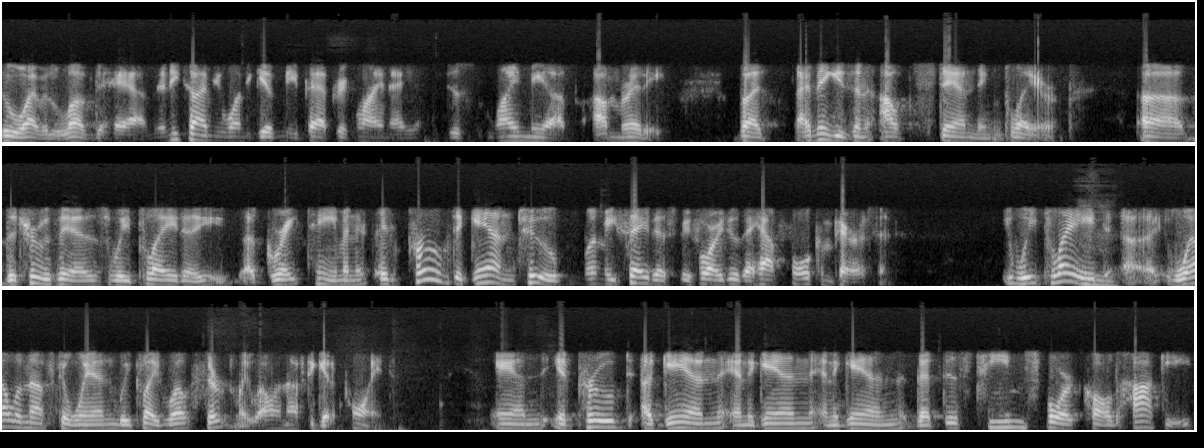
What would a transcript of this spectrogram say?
who I would love to have. Anytime you want to give me Patrick Line, just line me up. I'm ready. But I think he's an outstanding player. Uh, the truth is, we played a, a great team, and it, it proved again too. Let me say this before I do the half full comparison. We played mm-hmm. uh, well enough to win. We played well, certainly well enough to get a point. And it proved again and again and again that this team sport called hockey,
